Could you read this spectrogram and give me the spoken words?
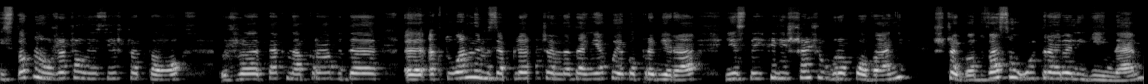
istotną rzeczą jest jeszcze to, że tak naprawdę e, aktualnym zapleczem Netanyahu jako premiera jest w tej chwili sześć ugrupowań, z czego dwa są ultrareligijne,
